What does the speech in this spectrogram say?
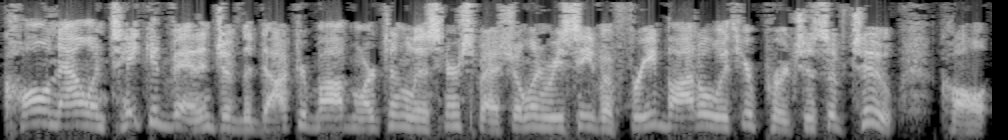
Call now and take advantage of the Dr. Bob Martin listener special and receive a free bottle with your purchase of two. Call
